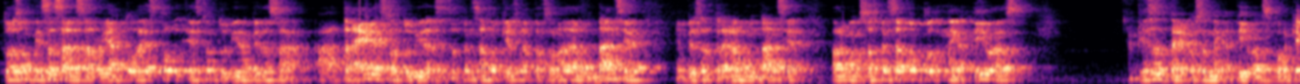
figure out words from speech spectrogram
todo eso empiezas a desarrollar todo esto, esto en tu vida, empiezas a, a atraer esto a tu vida. Si estás pensando que eres una persona de abundancia, empiezas a traer abundancia. Ahora, cuando estás pensando en cosas negativas, empiezas a traer cosas negativas. ¿Por qué?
